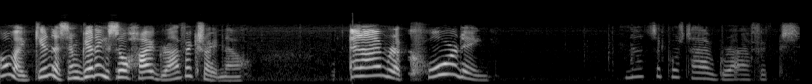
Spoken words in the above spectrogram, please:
Oh my goodness, I'm getting so high graphics right now. And I'm recording. You're not supposed to have graphics,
